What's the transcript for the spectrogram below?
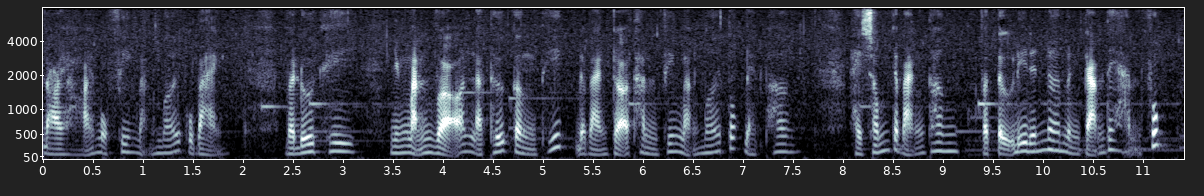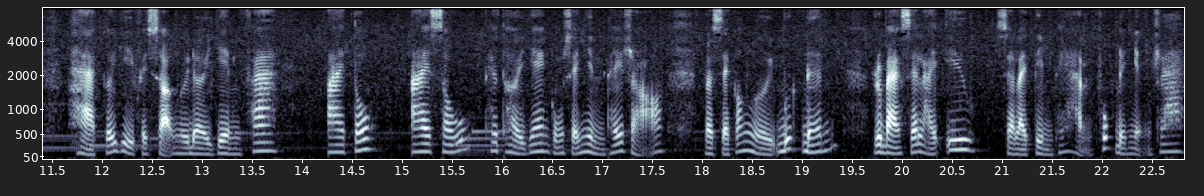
đòi hỏi một phiên bản mới của bạn. Và đôi khi những mảnh vỡ là thứ cần thiết để bạn trở thành phiên bản mới tốt đẹp hơn. Hãy sống cho bản thân và tự đi đến nơi mình cảm thấy hạnh phúc. Hà, cớ gì phải sợ người đời dèm pha? Ai tốt, ai xấu, theo thời gian cũng sẽ nhìn thấy rõ và sẽ có người bước đến. Rồi bạn sẽ lại yêu, sẽ lại tìm thấy hạnh phúc để nhận ra.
